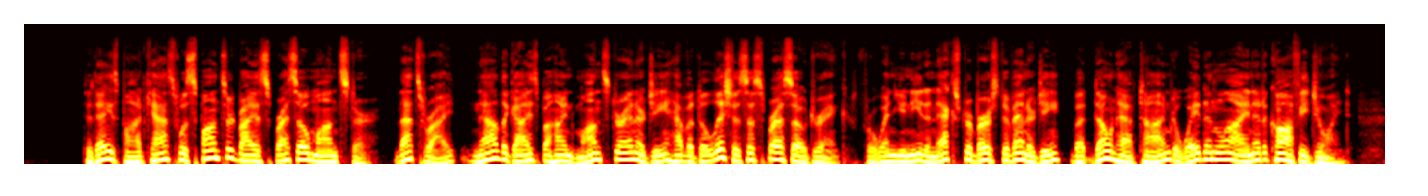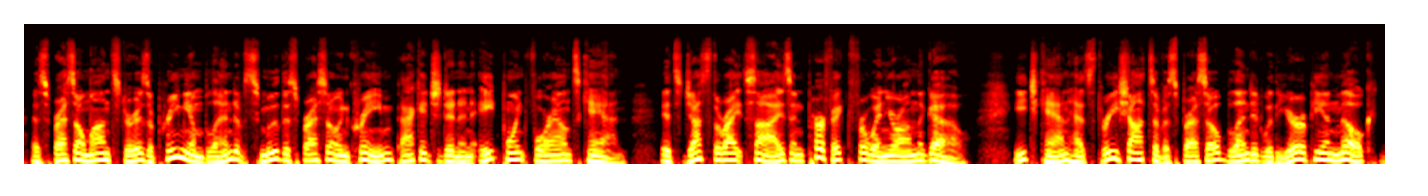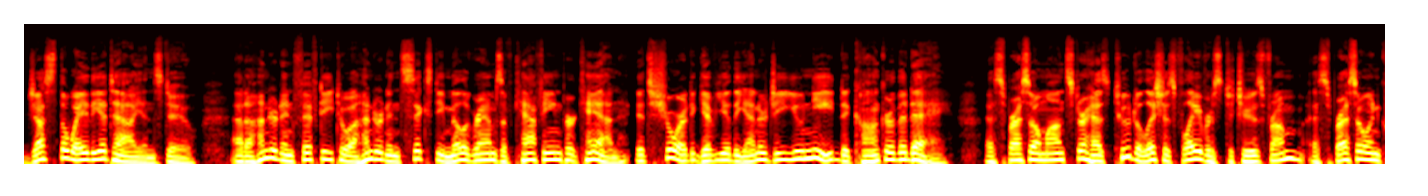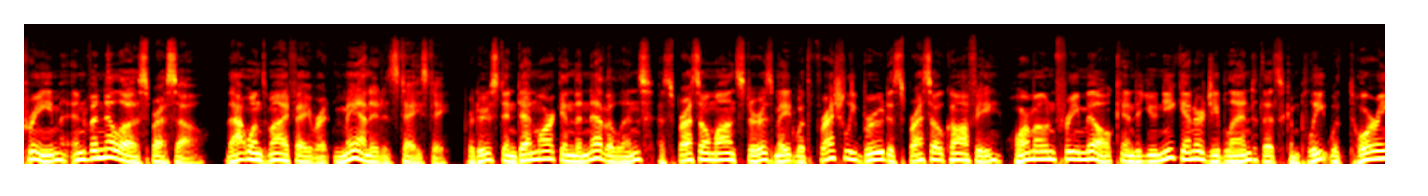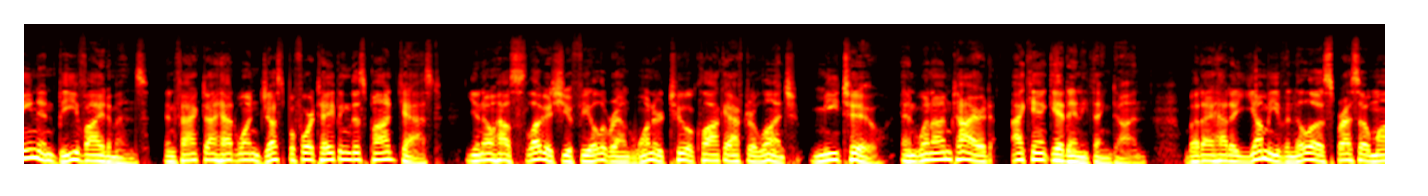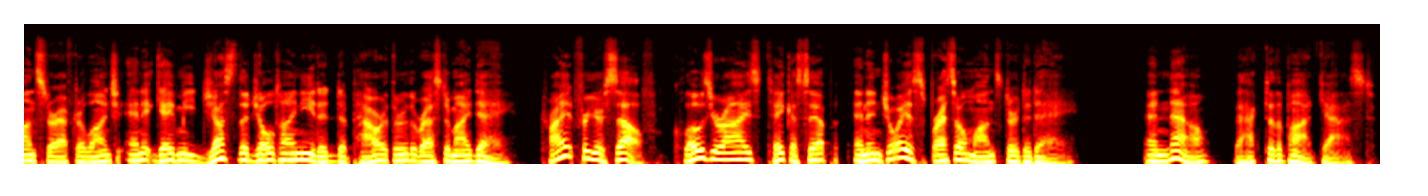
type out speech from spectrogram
Today's podcast was sponsored by Espresso Monster. That's right, now the guys behind Monster Energy have a delicious espresso drink for when you need an extra burst of energy but don't have time to wait in line at a coffee joint. Espresso Monster is a premium blend of smooth espresso and cream packaged in an 8.4 ounce can. It's just the right size and perfect for when you're on the go. Each can has three shots of espresso blended with European milk, just the way the Italians do. At 150 to 160 milligrams of caffeine per can, it's sure to give you the energy you need to conquer the day. Espresso Monster has two delicious flavors to choose from espresso and cream, and vanilla espresso. That one's my favorite. Man, it is tasty. Produced in Denmark and the Netherlands, Espresso Monster is made with freshly brewed espresso coffee, hormone free milk, and a unique energy blend that's complete with taurine and B vitamins. In fact, I had one just before taping this podcast. You know how sluggish you feel around 1 or 2 o'clock after lunch? Me too. And when I'm tired, I can't get anything done. But I had a yummy vanilla espresso monster after lunch, and it gave me just the jolt I needed to power through the rest of my day. Try it for yourself. Close your eyes, take a sip, and enjoy Espresso Monster today. And now, back to the podcast.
